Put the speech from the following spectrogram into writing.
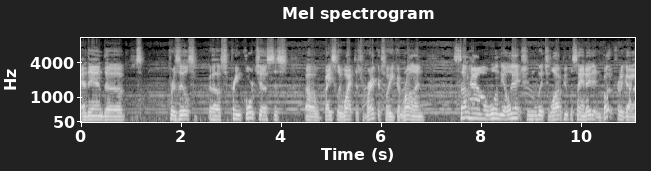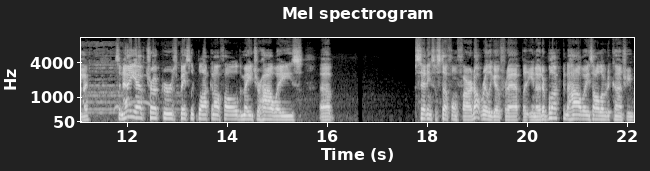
and then the Brazil uh, Supreme Court justice uh, basically wiped his record so he could run. Somehow won the election, which a lot of people saying they didn't vote for the guy. So now you have truckers basically blocking off all the major highways, uh, setting some stuff on fire. Don't really go for that, but you know they're blocking the highways all over the country.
